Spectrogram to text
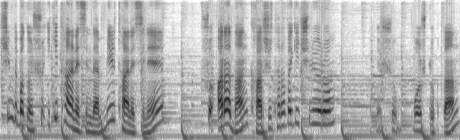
Şimdi bakın şu iki tanesinden bir tanesini şu aradan karşı tarafa geçiriyorum. Şu boşluktan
